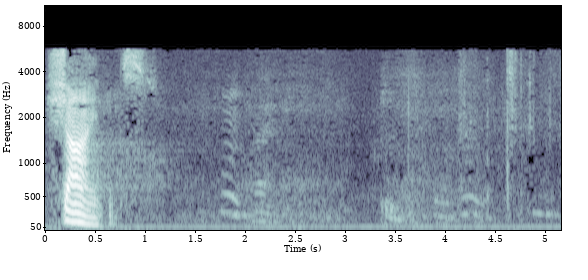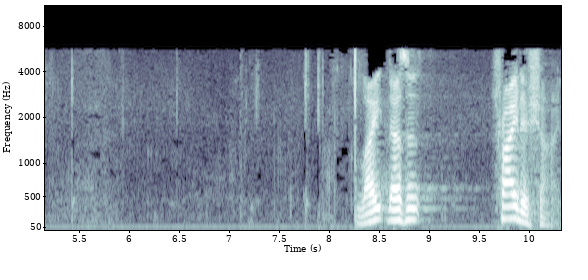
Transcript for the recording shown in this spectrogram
shines. Light doesn't try to shine.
